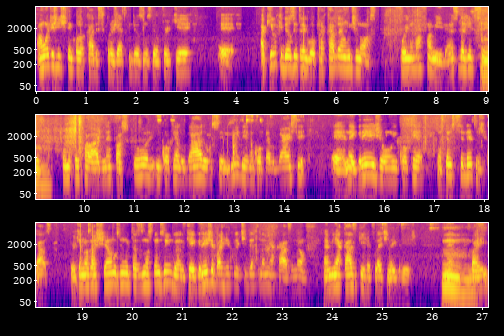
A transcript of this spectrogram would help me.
aonde a gente tem colocado esse projeto que Deus nos deu? Porque é, aquilo que Deus entregou para cada um de nós foi uma família. Antes da gente ser, uhum. como foi falado, né, pastor em qualquer lugar ou ser líder em qualquer lugar, ser é, na igreja ou em qualquer, nós temos que ser dentro de casa. Porque nós achamos, muitas vezes, nós temos um engano, que a igreja vai refletir dentro da minha casa. Não, é a minha casa que reflete na igreja. Né? Uhum. Vai,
